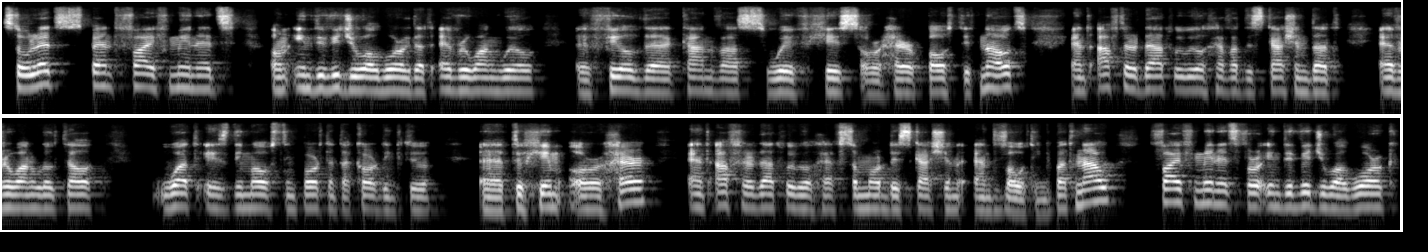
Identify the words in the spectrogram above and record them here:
So let's spend five minutes on individual work that everyone will uh, fill the canvas with his or her post-it notes. And after that, we will have a discussion that everyone will tell what is the most important according to, uh, to him or her. And after that, we will have some more discussion and voting. But now, five minutes for individual work.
